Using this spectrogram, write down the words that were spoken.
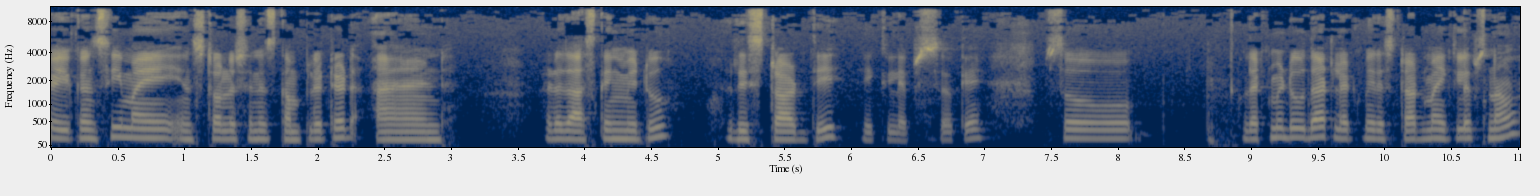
okay you can see my installation is completed and it is asking me to restart the eclipse okay? So let me do that. Let me restart my eclipse now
